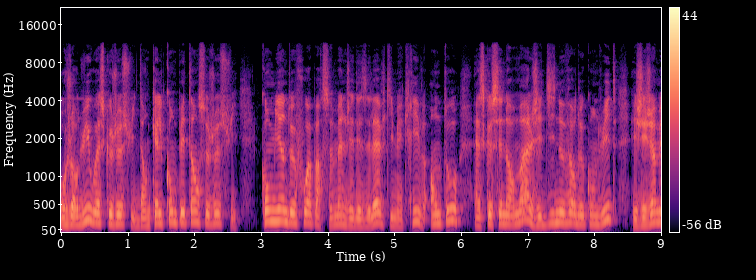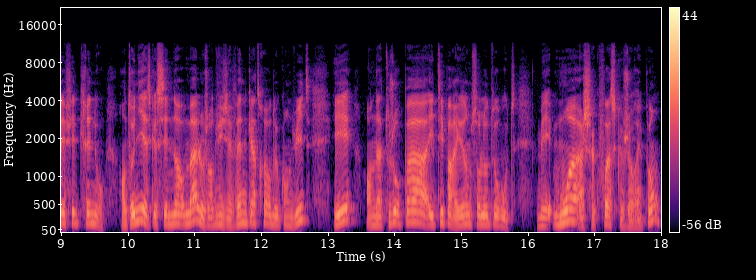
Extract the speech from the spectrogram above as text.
Aujourd'hui, où est-ce que je suis? Dans quelles compétences je suis? Combien de fois par semaine j'ai des élèves qui m'écrivent « Anto, est-ce que c'est normal? J'ai 19 heures de conduite et j'ai jamais fait de créneau. »« Anthony, est-ce que c'est normal? Aujourd'hui, j'ai 24 heures de conduite et on n'a toujours pas été par exemple sur l'autoroute. » Mais moi, à chaque fois, ce que je réponds,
